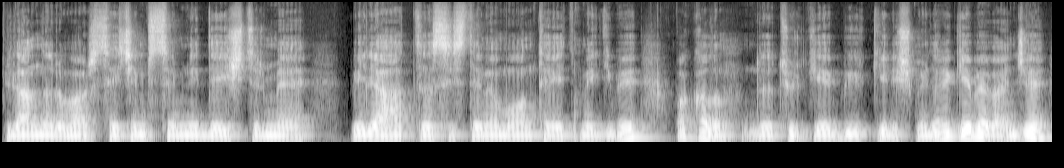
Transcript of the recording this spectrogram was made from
planları var. Seçim sistemini değiştirme, veliahtı sisteme monte etme gibi. Bakalım da Türkiye büyük gelişmeleri gebe bence.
